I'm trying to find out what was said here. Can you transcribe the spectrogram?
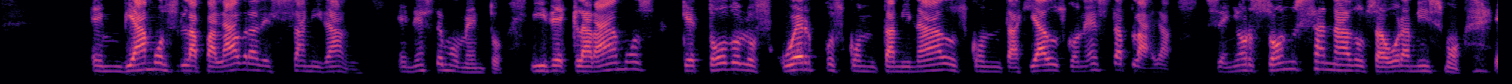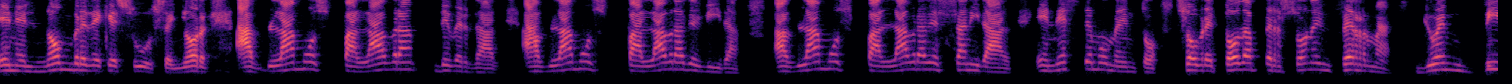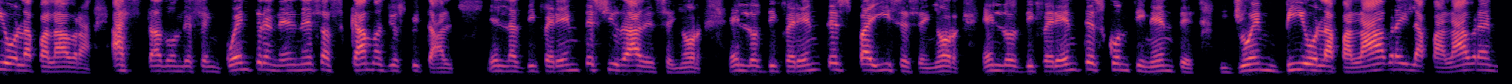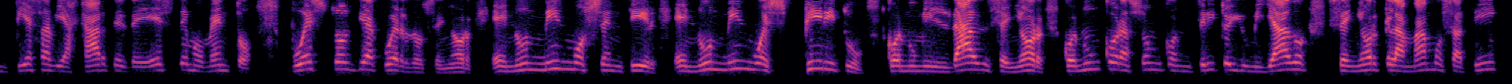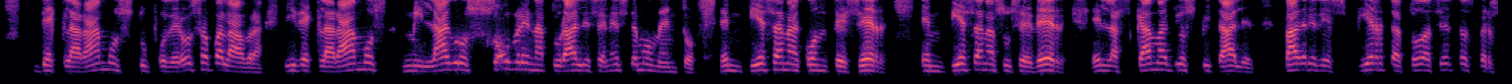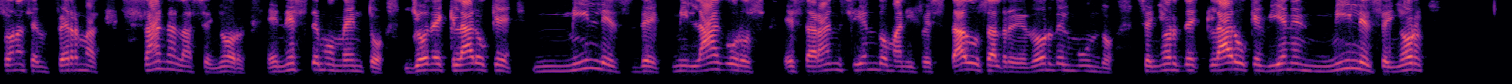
enviamos la palabra de sanidad en este momento y declaramos que todos los cuerpos contaminados, contagiados con esta plaga, Señor, son sanados ahora mismo en el nombre de Jesús, Señor. Hablamos palabra de verdad, hablamos palabra de vida, hablamos palabra de sanidad en este momento sobre toda persona enferma yo envío la palabra hasta donde se encuentren en esas camas de hospital, en las diferentes ciudades, Señor, en los diferentes países, Señor, en los diferentes continentes. Yo envío la palabra y la palabra empieza a viajar desde este momento, puestos de acuerdo, Señor, en un mismo sentir, en un mismo espíritu espíritu, con humildad, Señor, con un corazón contrito y humillado, Señor, clamamos a ti, declaramos tu poderosa palabra y declaramos milagros sobrenaturales en este momento. Empiezan a acontecer, empiezan a suceder en las camas de hospitales, Padre, despierta a todas estas personas enfermas, sánalas, Señor. En este momento yo declaro que miles de milagros estarán siendo manifestados alrededor del mundo. Señor, declaro que vienen miles, Señor,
